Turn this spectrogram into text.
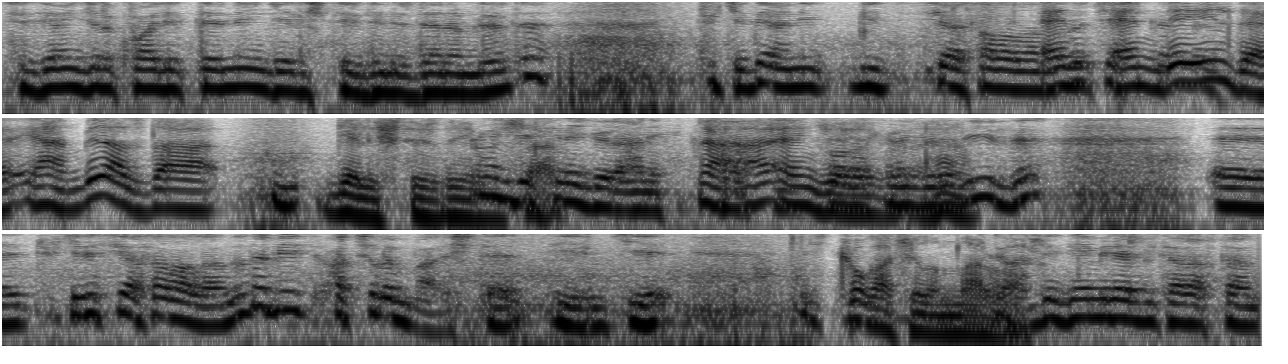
siz yayıncılık faaliyetlerini geliştirdiğiniz dönemlerde Türkiye'de yani bir siyasal alanda En, da en çeşitlenme- değil de yani biraz daha geliştirdiğimiz. öncesine göre hani Ha, sonrasına göre, göre, ha. değil de e, Türkiye'de siyasal alanda da bir açılım var işte diyelim ki işte, Çok açılımlar var. Demirel bir taraftan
